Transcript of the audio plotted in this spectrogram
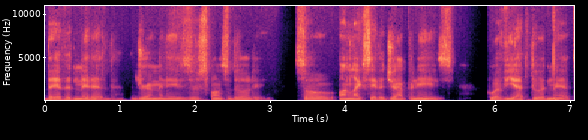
They have admitted Germany's responsibility. So, unlike, say, the Japanese, who have yet to admit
